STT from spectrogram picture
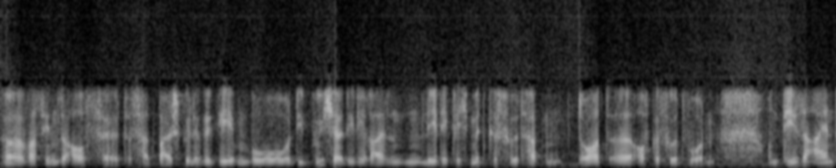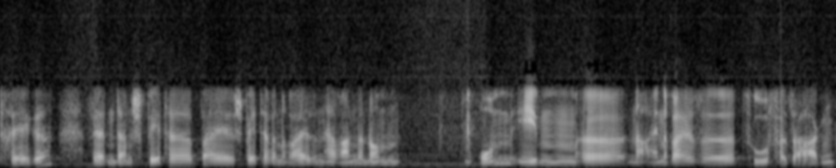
äh, was ihnen so auffällt. Es hat Beispiele gegeben, wo die Bücher, die die Reisenden lediglich mitgeführt hatten, dort äh, aufgeführt wurden. Und diese Einträge werden dann später bei späteren Reisen herangenommen um eben äh, eine Einreise zu versagen,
